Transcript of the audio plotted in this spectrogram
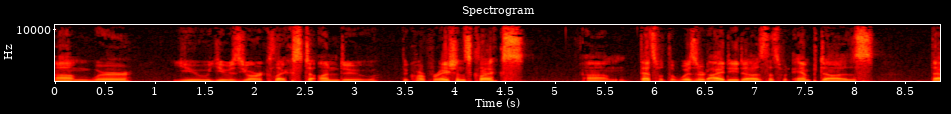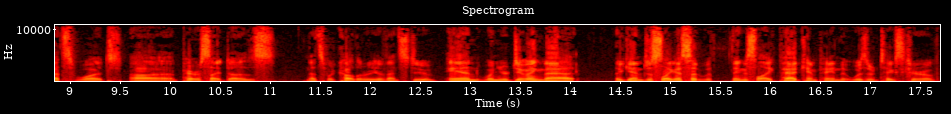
Um, where you use your clicks to undo the corporation's clicks. Um, that's what the Wizard ID does. That's what Imp does. That's what uh, Parasite does. That's what Cutlery events do. And when you're doing that, again, just like I said with things like Pad Campaign that Wizard takes care of,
